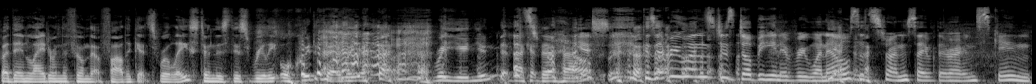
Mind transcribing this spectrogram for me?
but then later in the film, that father gets released, and there's this really awkward family reunion back at their house. because everyone's just dobbing in everyone else that's trying to save their own skin.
